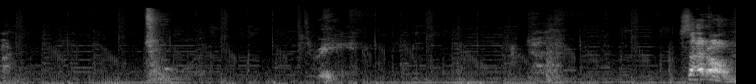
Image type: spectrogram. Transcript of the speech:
One, two, three. Side on.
